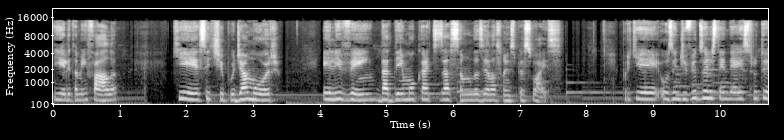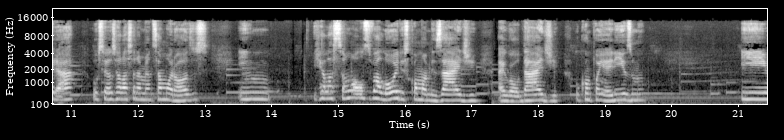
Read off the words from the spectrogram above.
E ele também fala que esse tipo de amor ele vem da democratização das relações pessoais. Porque os indivíduos eles tendem a estruturar os seus relacionamentos amorosos em relação aos valores como a amizade, a igualdade, o companheirismo. E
